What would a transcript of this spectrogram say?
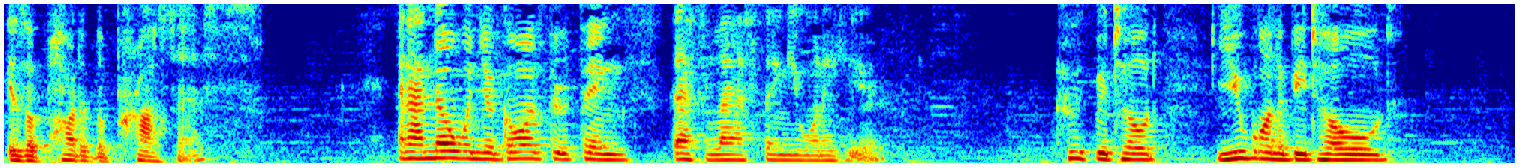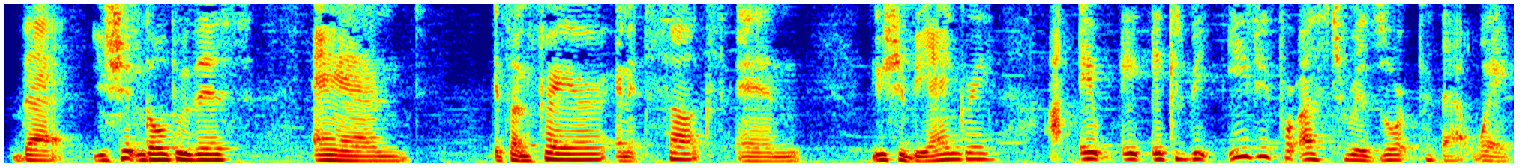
is a part of the process. And I know when you're going through things, that's the last thing you want to hear. Truth be told, you want to be told that you shouldn't go through this and it's unfair and it sucks and you should be angry. It, it, it could be easy for us to resort to that way,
